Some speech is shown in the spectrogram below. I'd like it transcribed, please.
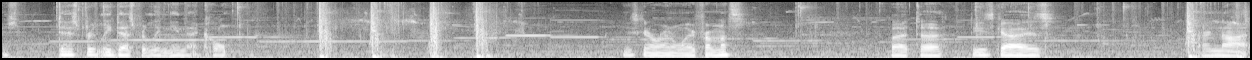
Just desperately, desperately need that coal. He's gonna run away from us. But uh, these guys are not.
